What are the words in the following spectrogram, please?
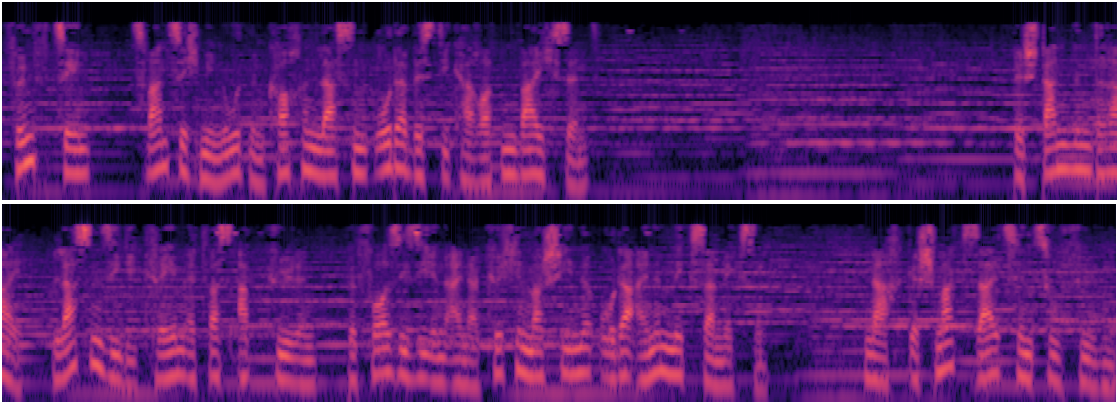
15, 20 Minuten kochen lassen oder bis die Karotten weich sind. Bestanden 3. Lassen Sie die Creme etwas abkühlen, bevor Sie sie in einer Küchenmaschine oder einem Mixer mixen. Nach Geschmack Salz hinzufügen.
